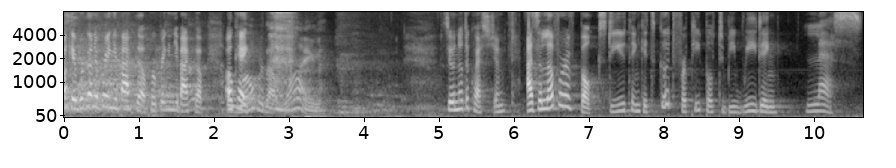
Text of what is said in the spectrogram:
Okay, we're going to bring you back up. We're bringing you back up. Okay, A world without wine. so another question. As a lover of books, do you think it's good for people to be reading less?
